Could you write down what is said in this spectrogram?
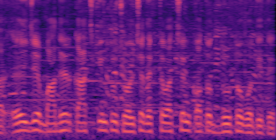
আর এই যে বাঁধের কাজ কিন্তু চলছে, দেখতে পাচ্ছেন কত দ্রুত গতিতে।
